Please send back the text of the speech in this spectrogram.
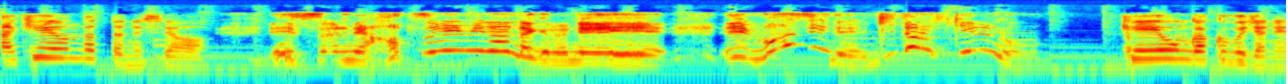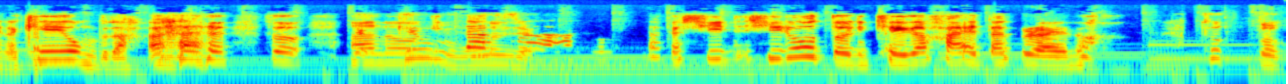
あ、軽音だったんですよ。え、それね、初耳なんだけどね、え、マジで？ギター弾けるの？軽音楽部じゃねえな、軽音部だ。そう、あの、軽音ギター部も同じじゃん。なんかし素人に毛が生えたくらいの。ちょっと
